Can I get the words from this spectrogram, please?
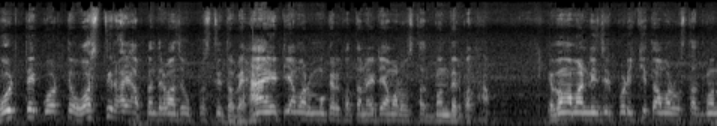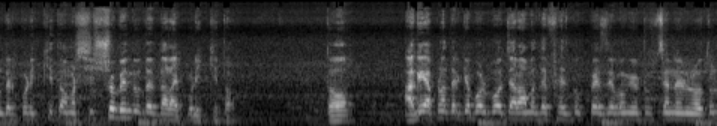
গড়তে গড়তে অস্থির হয়, আপনাদের মাঝে উপস্থিত হবে। হ্যাঁ এটি আমার মুখের কথা নয়, এটি আমার ওস্তাদগণদের কথা। এবং আমার নিজের পরীক্ষিত, আমার ওস্তাদগণদের পরীক্ষিত, আমার শিষ্যবিন্দুদের দ্বারাই পরীক্ষিত। তো আগে আপনাদেরকে বলব, যারা আমাদের ফেসবুক পেজ এবং ইউটিউব চ্যানেল নতুন,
